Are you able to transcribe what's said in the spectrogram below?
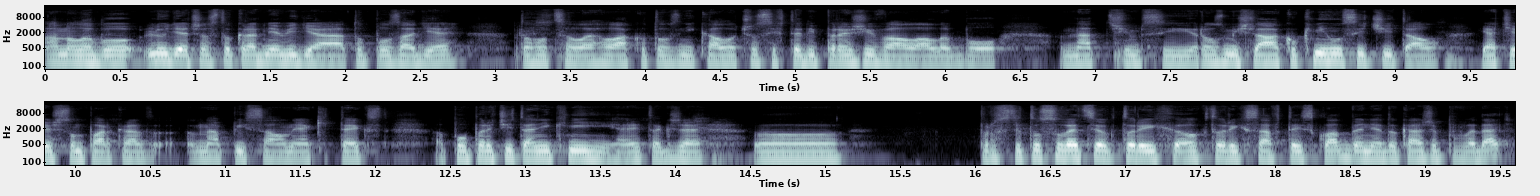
Áno, lebo ľudia častokrát nevidia to pozadie toho celého, ako to vznikalo, čo si vtedy prežíval, alebo nad čím si rozmýšľal, ako knihu si čítal. Ja tiež som párkrát napísal nejaký text po prečítaní knihy, hej, takže uh, proste to sú veci, o ktorých, o ktorých sa v tej skladbe nedokáže povedať,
